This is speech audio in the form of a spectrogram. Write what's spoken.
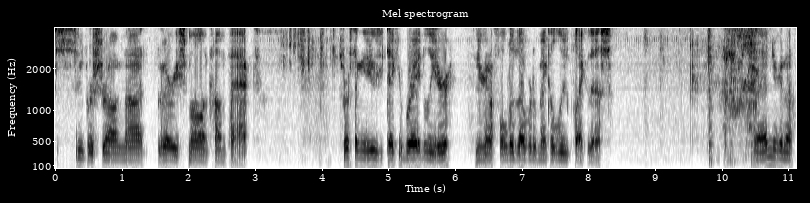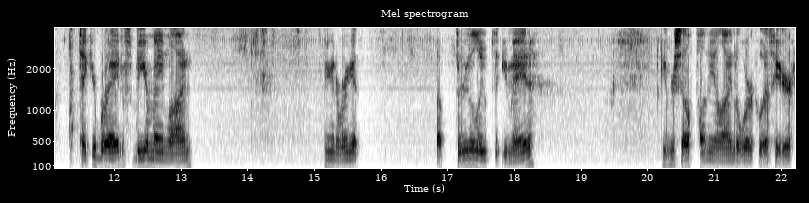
it's a super strong knot, very small and compact. First thing you do is you take your braid leader and you're going to fold it over to make a loop like this. Then you're going to take your braid, this will be your main line. You're going to bring it up through the loop that you made. Give yourself plenty of line to work with here.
